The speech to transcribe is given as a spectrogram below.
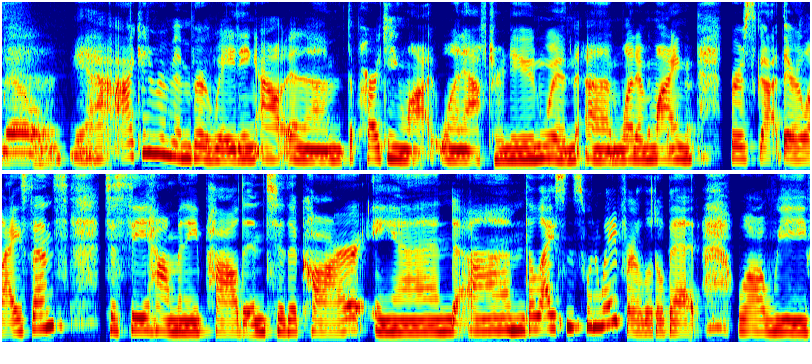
no. Yeah, I can remember waiting out in um, the parking lot one afternoon when um, one of mine first got their license to see how many piled into the car. And um, the license went away for a little bit while we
